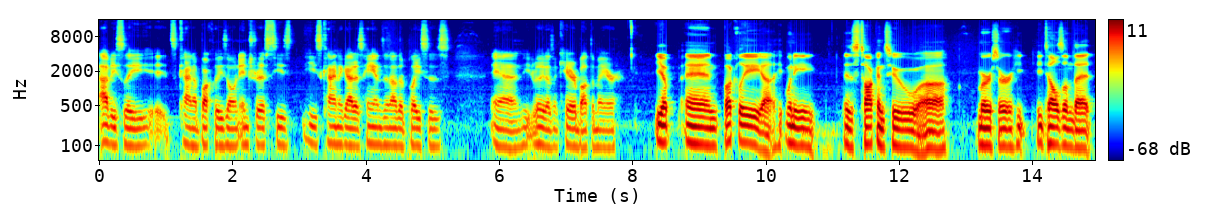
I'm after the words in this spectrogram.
obviously it's kind of Buckley's own interest. He's he's kind of got his hands in other places, and he really doesn't care about the mayor. Yep, and Buckley, uh, when he is talking to uh, Mercer, he, he tells him that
